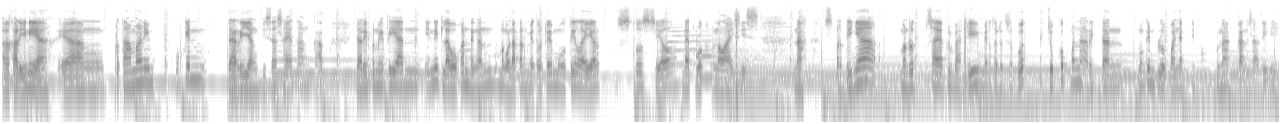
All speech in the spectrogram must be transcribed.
uh, kali ini ya. Yang pertama nih mungkin dari yang bisa saya tangkap dari penelitian ini dilakukan dengan menggunakan metode multi layer social network analysis. Nah, sepertinya menurut saya pribadi metode tersebut cukup menarik dan mungkin belum banyak digunakan saat ini.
